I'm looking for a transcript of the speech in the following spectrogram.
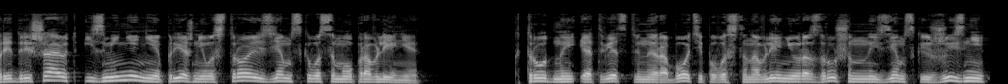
предрешают изменение прежнего строя земского самоуправления. К трудной и ответственной работе по восстановлению разрушенной земской жизни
